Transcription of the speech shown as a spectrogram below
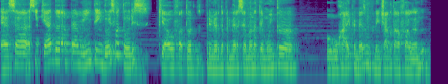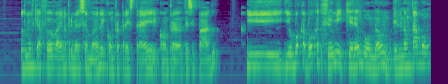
Essa, essa queda, para mim, tem dois fatores. Que é o fator, primeiro, da primeira semana ter muita o hype mesmo, que nem o Thiago tava falando. Todo mundo que é fã vai na primeira semana e compra pré-estreia e compra antecipado. E, e, o boca a boca do filme, querendo ou não, ele não tá bom,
